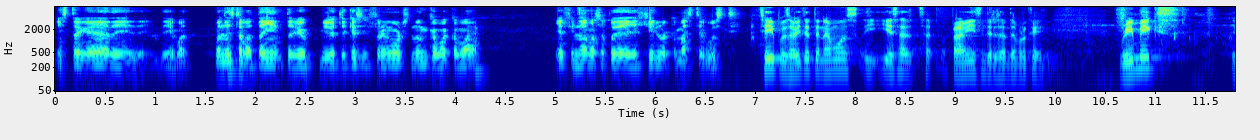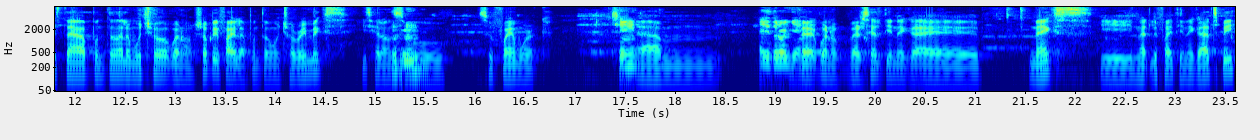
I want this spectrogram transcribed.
Esta guerra de, de- bueno, esta batalla entre bibliotecas y frameworks nunca va a acabar. Y al final vas a poder elegir lo que más te guste. Sí, pues ahorita tenemos, y, y esa para mí es interesante porque Remix está apuntándole mucho, bueno, Shopify le apuntó mucho a Remix, hicieron su, su framework. Sí, Um. Ver- bueno, Vercel tiene eh, Next y Netlify tiene Gatsby.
